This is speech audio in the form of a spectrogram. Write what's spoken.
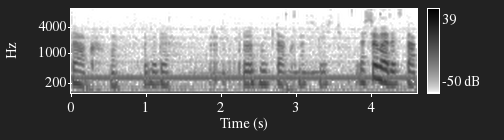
Так, господи, де? Так, у нас є. Оселедець, так.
